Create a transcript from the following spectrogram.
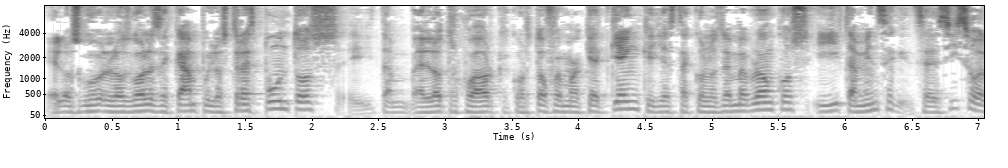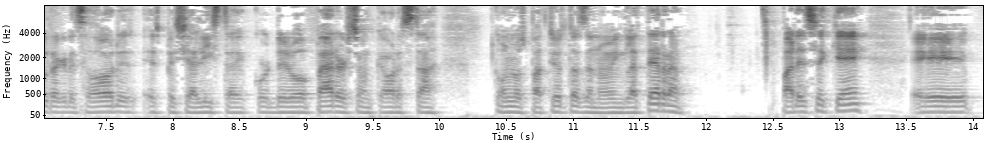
eh, los, goles de campo y los tres puntos. El otro jugador que cortó fue Marquette King, que ya está con los Denver Broncos. Y también se, deshizo el regresador especialista, Cordero Patterson, que ahora está con los Patriotas de Nueva Inglaterra. Parece que eh,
